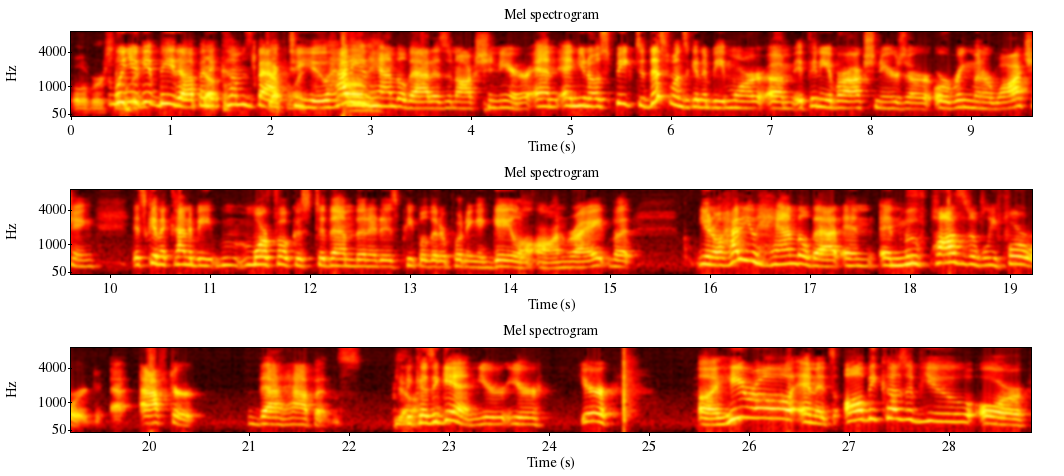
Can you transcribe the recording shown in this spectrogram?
over. Something. when you get beat up and Yeah, it comes back definitely. to you how do Um, you handle that as an auctioneer and and you know speak to this one's going to be more um, if any of our auctioneers are or ringmen are watching it's going to kind of be more focused to them than it is people that are putting a gala on right but you know how do you handle that and and move positively forward after that happens yeah. because again you're you're you're a hero and it's all because of you or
